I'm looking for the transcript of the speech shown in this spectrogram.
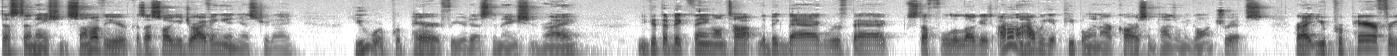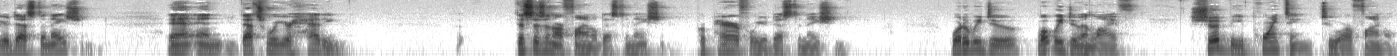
destination. Some of you, because I saw you driving in yesterday, you were prepared for your destination, right? You get that big thing on top, the big bag, roof bag, stuff full of luggage. I don't know how we get people in our cars sometimes when we go on trips, right? You prepare for your destination, and, and that's where you're heading. This isn't our final destination. Prepare for your destination. What do we do? What we do in life should be pointing to our final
